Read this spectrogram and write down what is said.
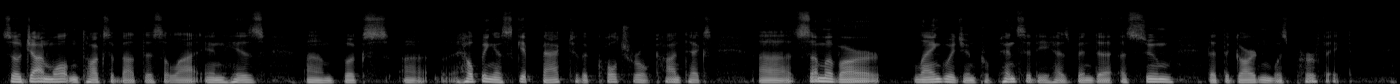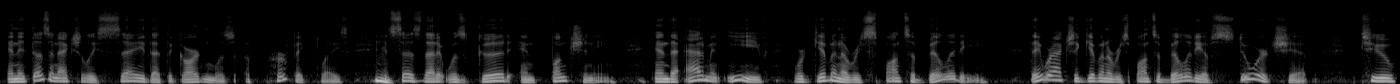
So John Walton talks about this a lot in his um, books, uh, helping us get back to the cultural context. Uh, some of our language and propensity has been to assume that the garden was perfect. And it doesn't actually say that the garden was a perfect place. Hmm. It says that it was good and functioning. And that Adam and Eve were given a responsibility. They were actually given a responsibility of stewardship to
